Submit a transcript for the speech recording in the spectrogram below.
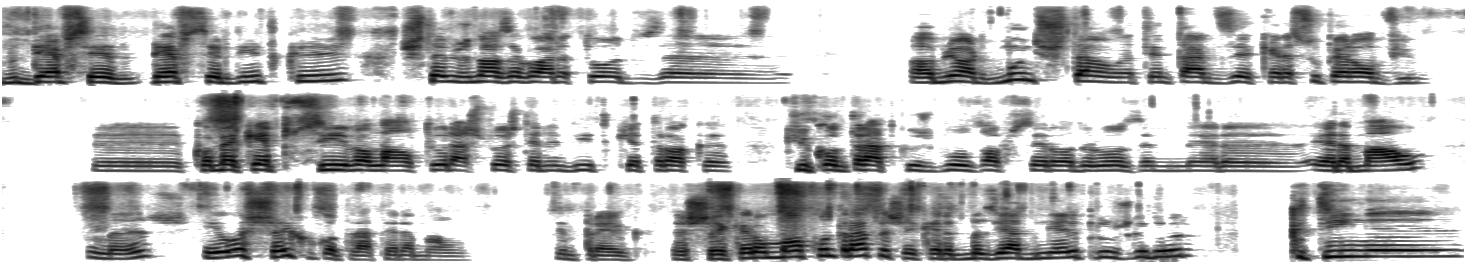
deve, ser, deve ser dito que estamos nós agora todos a, ou melhor, muitos estão a tentar dizer que era super óbvio eh, como é que é possível na altura as pessoas terem dito que a troca, que o contrato que os Bulls ofereceram ao DeRozan era, era mau, mas eu achei que o contrato era mau emprego. Achei que era um mau contrato, achei que era demasiado dinheiro para um jogador que tinha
